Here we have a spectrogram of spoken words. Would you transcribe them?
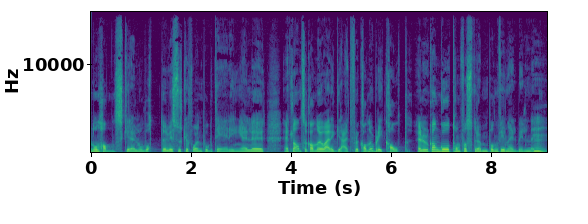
noen hansker eller noen votter hvis du skulle få en punktering eller et eller annet. Så kan det jo være greit, for det kan jo bli kaldt. Eller du kan gå tom for strøm på den fine elbilen din. Mm.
